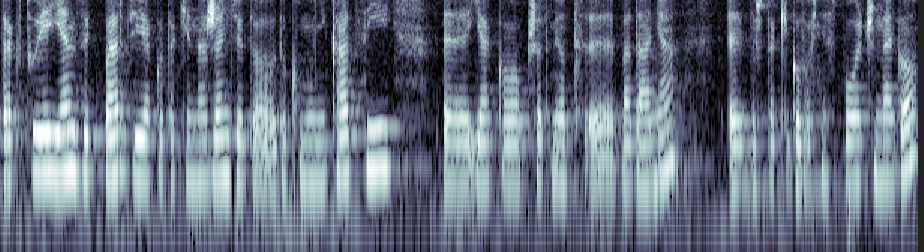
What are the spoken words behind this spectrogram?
traktuję język bardziej jako takie narzędzie do, do komunikacji, jako przedmiot badania, też takiego właśnie społecznego,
